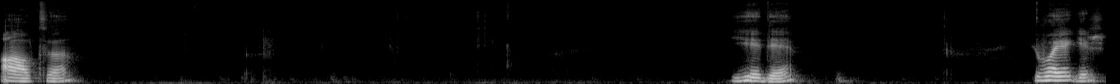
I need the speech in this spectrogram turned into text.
Altı. Yedi. Yuvaya gir,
